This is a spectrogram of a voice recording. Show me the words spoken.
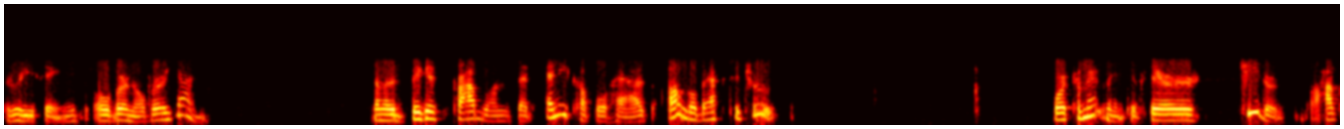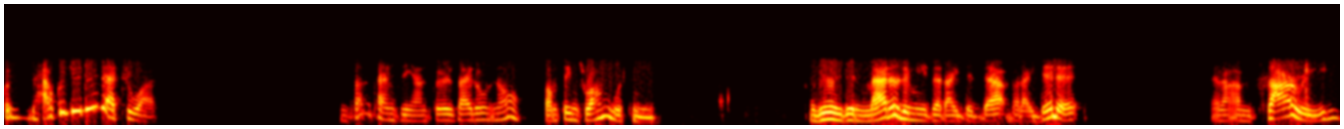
three things over and over again. Some of the biggest problems that any couple has all go back to truth or commitment. If they're cheaters, how could how could you do that to us? And sometimes the answer is I don't know. Something's wrong with me. It really didn't matter to me that I did that, but I did it. And I'm sorry.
